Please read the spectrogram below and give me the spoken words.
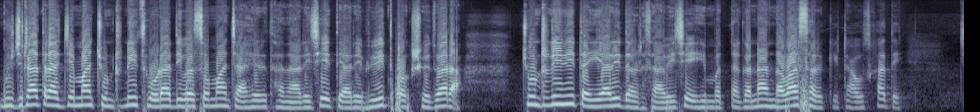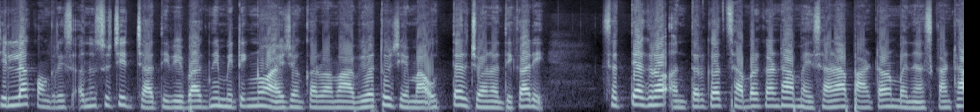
ગુજરાત રાજ્યમાં ચૂંટણી થોડા દિવસોમાં જાહેર થનારી છે ત્યારે વિવિધ પક્ષો દ્વારા ચૂંટણીની તૈયારી દર્શાવી છે. હિંમતનગરના નવા સર્કિટ હાઉસ ખાતે જિલ્લા કોંગ્રેસ અનુસૂચિત જાતિ વિભાગની મિટિંગનું આયોજન કરવામાં આવ્યું હતું, જેમાં ઉત્તર ઝોન અધિકારી સત્યાગ્રહ અંતર્ગત સાબરકાંઠા, મહેસાણા, પાટણ, બનાસકાંઠા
